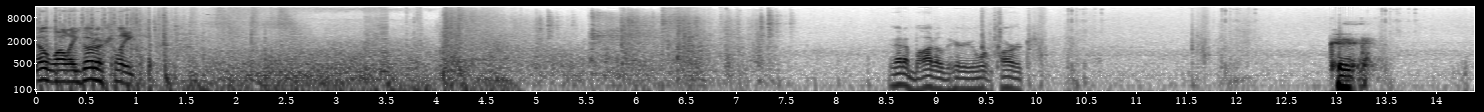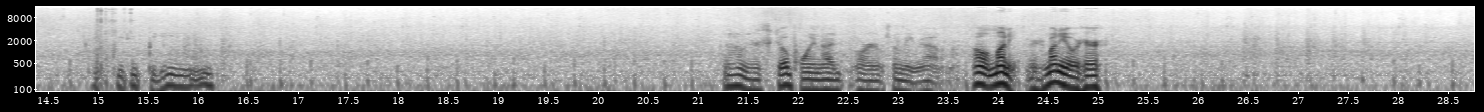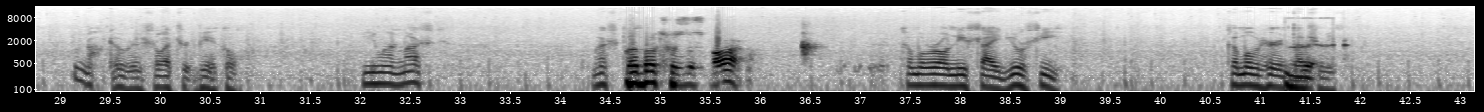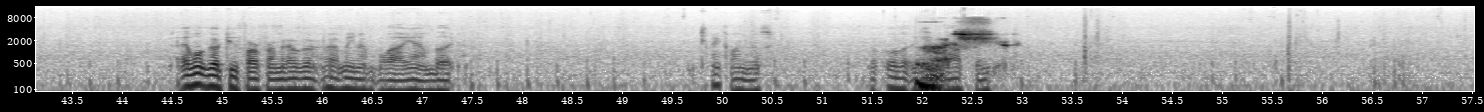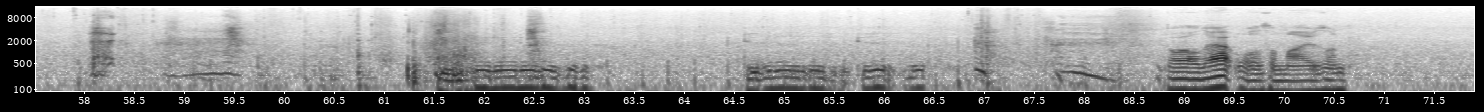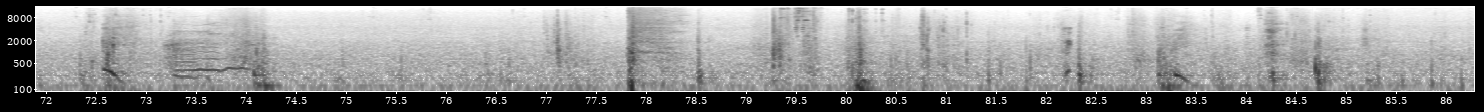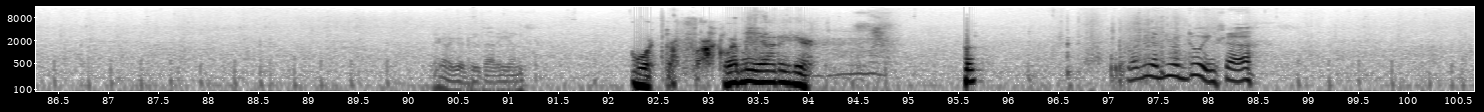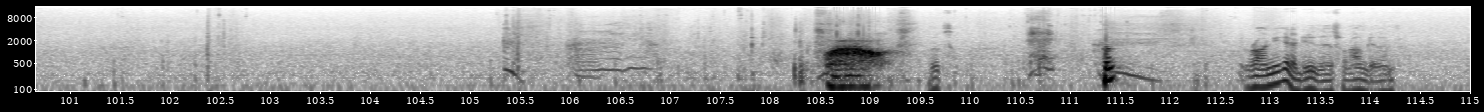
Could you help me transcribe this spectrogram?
No, WALL-E, go to sleep. I got a bot over here. You want parts? Okay. Oh, your skill point, I, or something, I don't know. Oh, money. There's money over here. Who knocked over this electric vehicle? Elon Musk? Musk? Whereabouts was this spot? Come over on this side, you'll see. Come over here and touch me. I won't go too far from it. I'll go. I mean, well, I am, but can I climb this? Will it give me an Ah, option? shit. Well, that was amazing. I gotta go do that again. What the fuck? Let me out of here. What are you doing, sir? Wow. Oops. Ron, you gotta do this what I'm doing.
